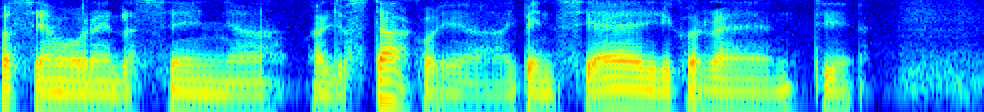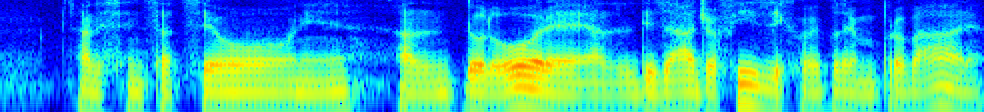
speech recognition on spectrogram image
Passiamo ora in rassegna agli ostacoli, ai pensieri ricorrenti, alle sensazioni, al dolore, al disagio fisico che potremmo provare.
